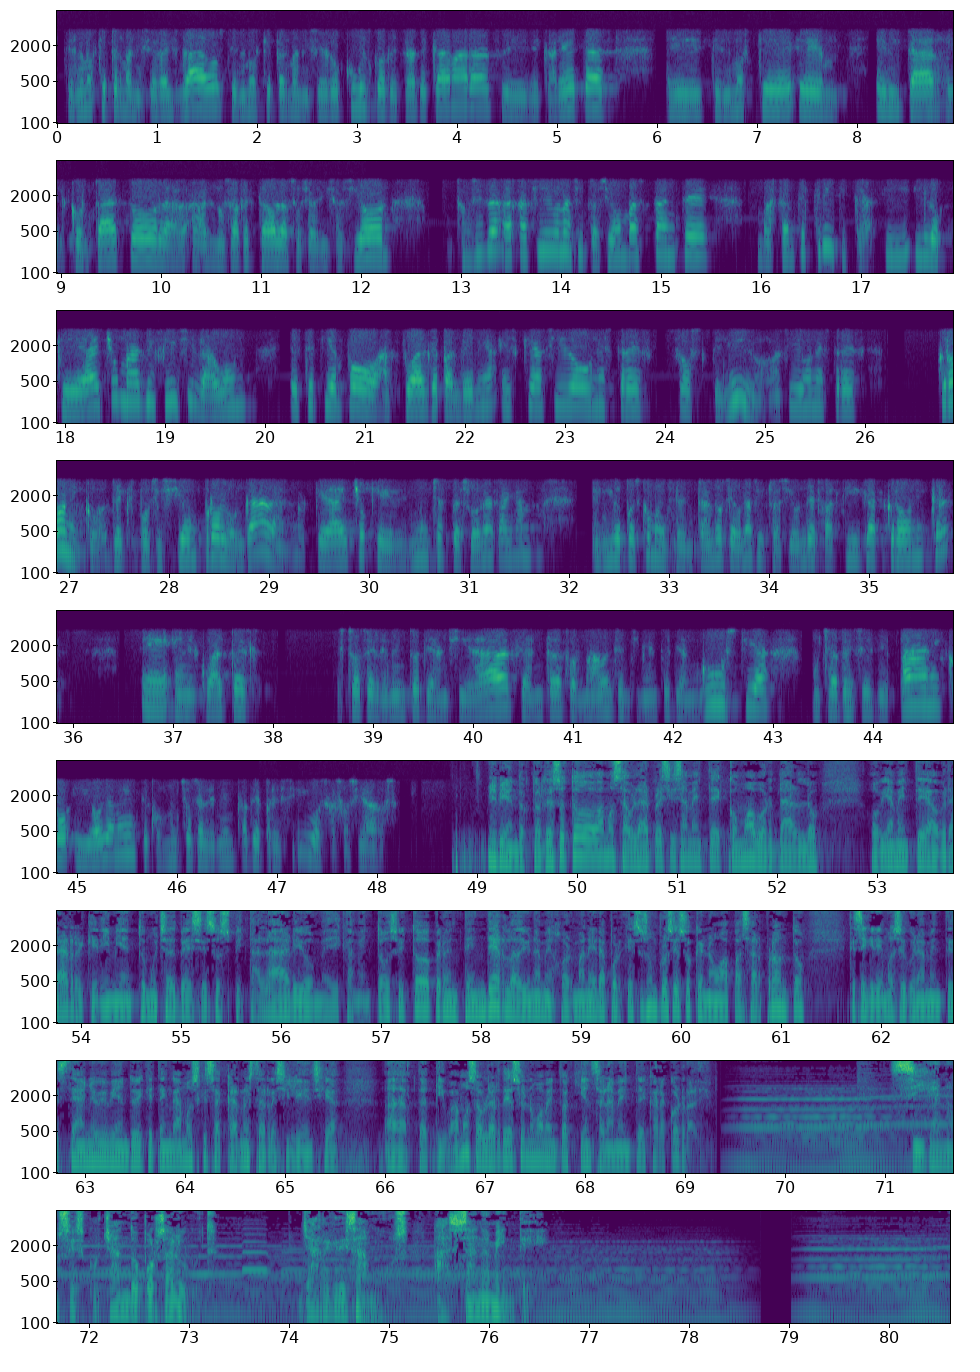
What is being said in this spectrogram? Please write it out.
tenemos que permanecer aislados tenemos que permanecer ocultos detrás de cámaras de caretas eh, tenemos que eh, evitar el contacto, nos ha afectado la socialización. Entonces ha, sido una situación bastante, bastante crítica y, lo que ha hecho más difícil aún este tiempo actual de pandemia es que ha sido un estrés sostenido, ha sido un estrés crónico de exposición prolongada, que ha hecho que muchas personas hayan venido pues como enfrentándose a una situación de fatiga crónica eh, en el cual pues estos elementos de ansiedad se han transformado en sentimientos de angustia, muchas veces de pánico y obviamente con muchos elementos depresivos asociados. Muy bien, doctor. De eso todo vamos a hablar precisamente de cómo abordarlo. Obviamente habrá requerimiento muchas veces hospitalario, medicamentoso y todo, pero entenderla de una mejor manera porque eso es un proceso que no va a pasar pronto, que seguiremos seguramente este año viviendo y que tengamos que sacar nuestra resiliencia adaptativa. Vamos a hablar de eso en un momento aquí en Sanamente de Caracol Radio. Síganos escuchando por salud. Ya regresamos a Sanamente.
